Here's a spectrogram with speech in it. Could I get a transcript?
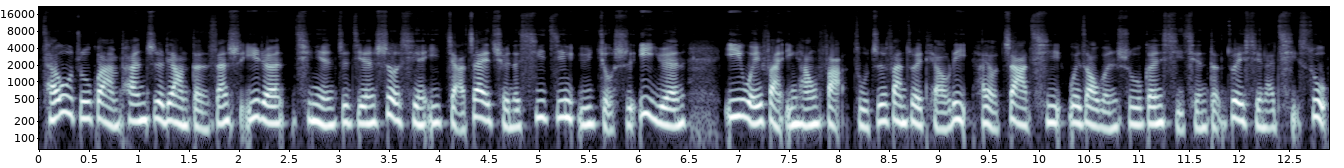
财务主管潘志亮等三十一人，七年之间涉嫌以假债权的吸金逾九十亿元，依违反银行法、组织犯罪条例，还有诈欺、伪造文书跟洗钱等罪嫌来起诉，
